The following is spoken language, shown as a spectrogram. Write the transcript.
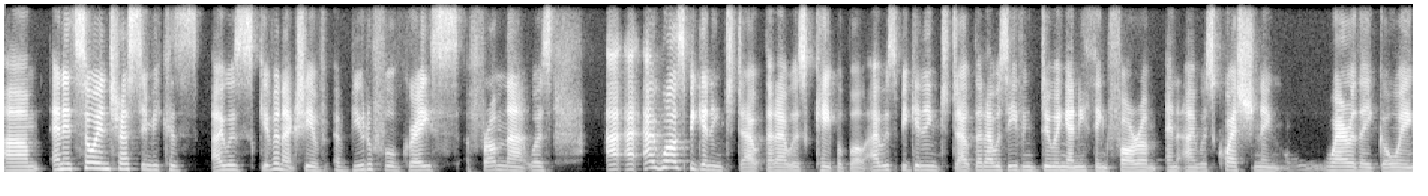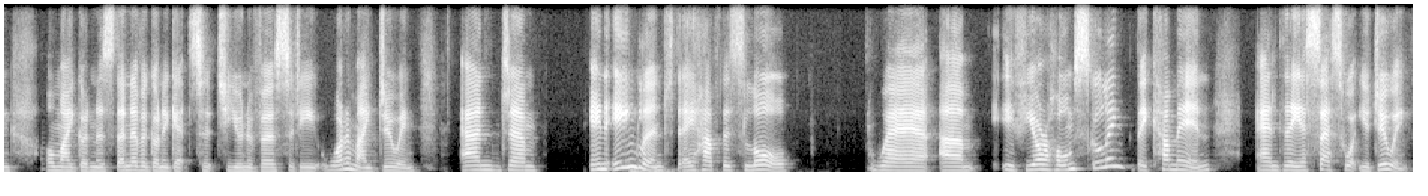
Um, and it's so interesting because I was given actually a, a beautiful grace from that was I, I, was beginning to doubt that I was capable. I was beginning to doubt that I was even doing anything for them. And I was questioning, where are they going? Oh my goodness, they're never going to get to, university. What am I doing? And um, in England, they have this law where um, if you're homeschooling, they come in and they assess what you're doing.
